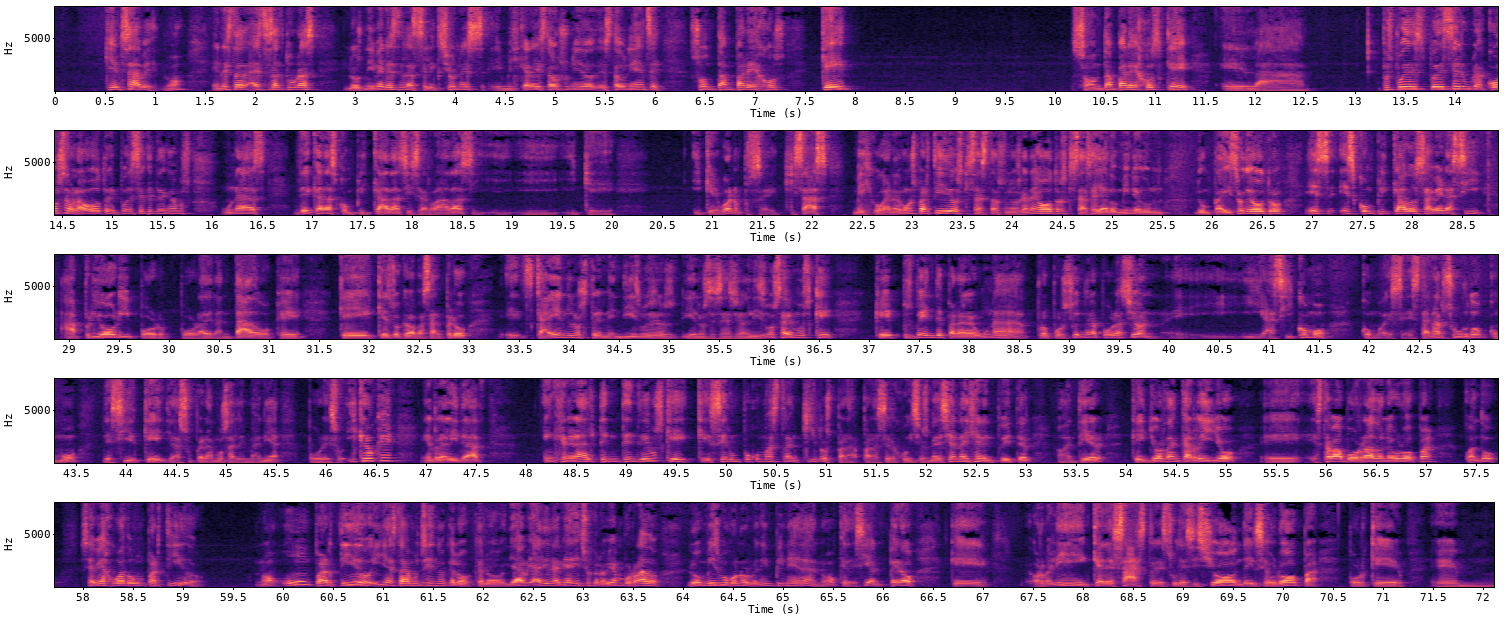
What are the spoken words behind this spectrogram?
quién sabe, ¿no? En esta, a estas alturas los niveles de las selecciones eh, mexicanas y Estados Unidos, estadounidense son tan parejos que son tan parejos que eh, la pues puede, puede, ser una cosa o la otra y puede ser que tengamos unas décadas complicadas y cerradas y, que y que, bueno, pues eh, quizás México gane algunos partidos, quizás Estados Unidos gane otros, quizás haya dominio de un, de un país o de otro. Es, es complicado saber así a priori por, por adelantado que qué, es lo que va a pasar. Pero caer en los tremendismos y en los sensacionalismos sabemos que, que pues, vende para una proporción de la población. Eh, y, así como, como es, es, tan absurdo como decir que ya superamos a Alemania por eso. Y creo que en realidad, en general, tendríamos que, ser un poco más tranquilos para, hacer juicios. Me decían ayer en Twitter, antier, que Jordan Carrillo eh, estaba borrado en Europa cuando se había jugado un partido. ¿no? Un partido y ya estábamos diciendo que lo que lo ya alguien había dicho que lo habían borrado. Lo mismo con Orbelín Pineda, ¿no? Que decían, pero que Orbelín, qué desastre su decisión de irse a Europa porque em,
